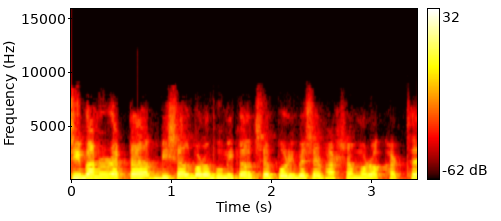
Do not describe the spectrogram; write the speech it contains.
জীবাণুর একটা বিশাল বড় ভূমিকা হচ্ছে পরিবেশের ভারসাম্য রক্ষার্থে।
